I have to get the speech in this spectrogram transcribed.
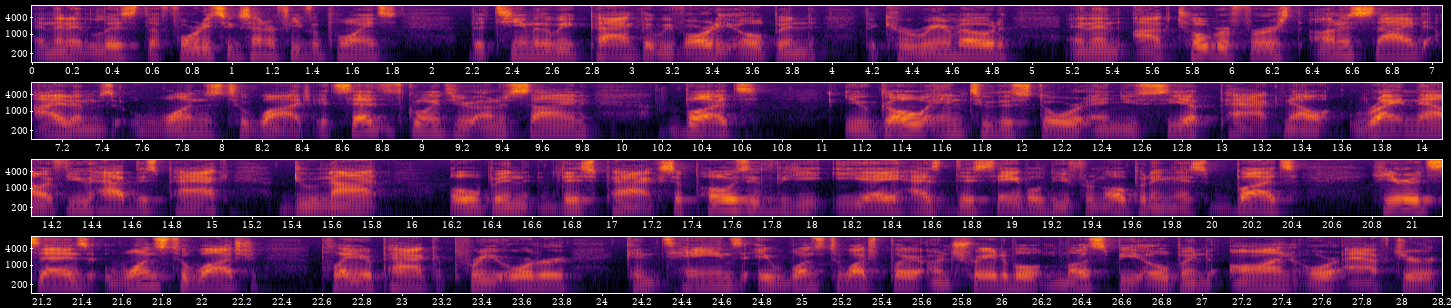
and then it lists the 4600 FIFA points, the team of the week pack that we've already opened, the career mode, and then October 1st unassigned items, ones to watch. It says it's going to your unassigned, but you go into the store and you see a pack. Now, right now, if you have this pack, do not open this pack. Supposedly, EA has disabled you from opening this, but here it says ones to watch player pack pre-order contains a ones to watch player untradeable must be opened on or after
